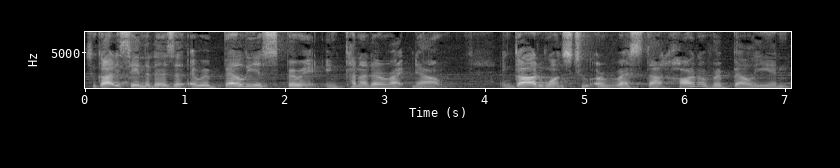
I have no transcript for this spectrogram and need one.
So God is saying that there's a, a rebellious spirit in Canada right now. And God wants to arrest that heart of rebellion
